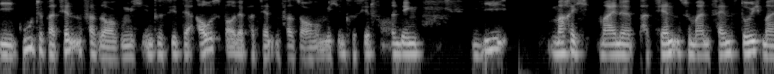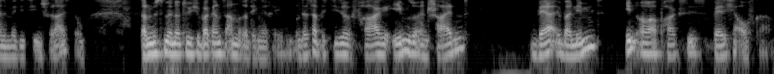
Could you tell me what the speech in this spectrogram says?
die gute Patientenversorgung, mich interessiert der Ausbau der Patientenversorgung, mich interessiert vor allen Dingen, wie mache ich meine Patienten zu meinen Fans durch meine medizinische Leistung. Dann müssen wir natürlich über ganz andere Dinge reden. Und deshalb ist diese Frage ebenso entscheidend, wer übernimmt in eurer Praxis welche Aufgaben.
